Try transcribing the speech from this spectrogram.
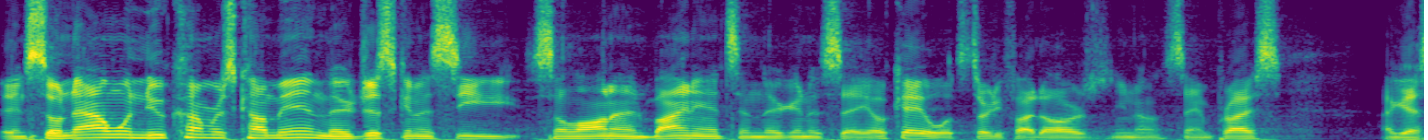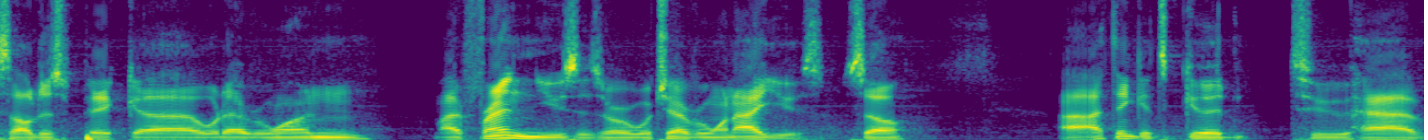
and so now when newcomers come in, they're just going to see Solana and Binance, and they're going to say, okay, well it's thirty five dollars, you know, same price. I guess I'll just pick uh, whatever one my friend uses or whichever one I use. So I think it's good to have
